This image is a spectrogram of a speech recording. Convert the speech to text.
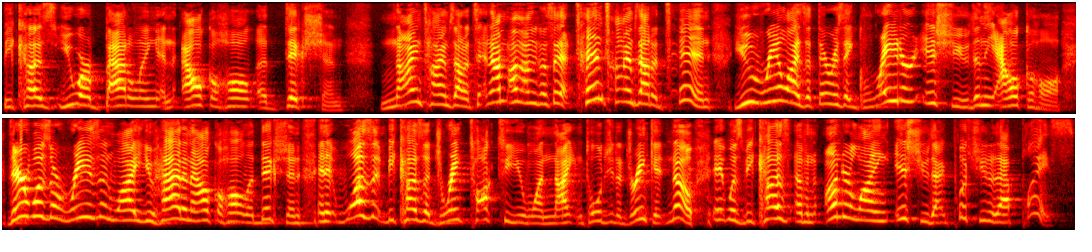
because you are battling an alcohol addiction, nine times out of 10, and I'm, I'm going to say that, 10 times out of 10, you realize that there is a greater issue than the alcohol. There was a reason why you had an alcohol addiction, and it wasn't because a drink talked to you one night and told you to drink it. No, it was because of an underlying issue that put you to that place.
